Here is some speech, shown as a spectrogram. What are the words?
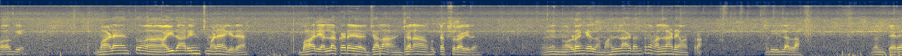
ಹೋಗಿ. ಮಳೆ ಅಂತೂ ಐದಾರು ಇಂಚ್ ಮಳೆ ಆಗಿದೆ. ಭಾರಿ, ಎಲ್ಲ ಕಡೆ ಜಲ ಜಲ ಹುಟ್ಟಕ್ಕೆ ಆಗಿದೆ ಏನು ನೋಡಂಗೆ ಇಲ್ಲ, ಮಲ್ನಾಡು ಅಂದರೆ ಮಲ್ನಾಡೆ ಮಾತ್ರ. ನೋಡಿ, ಇಲ್ಲಲ್ಲ. ಇದೊಂದು ತೆರೆ,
